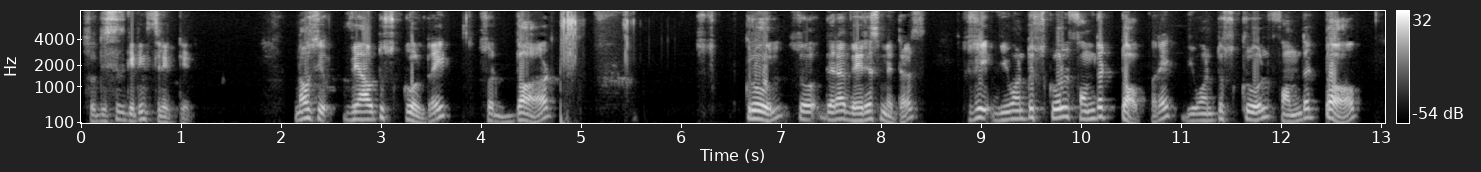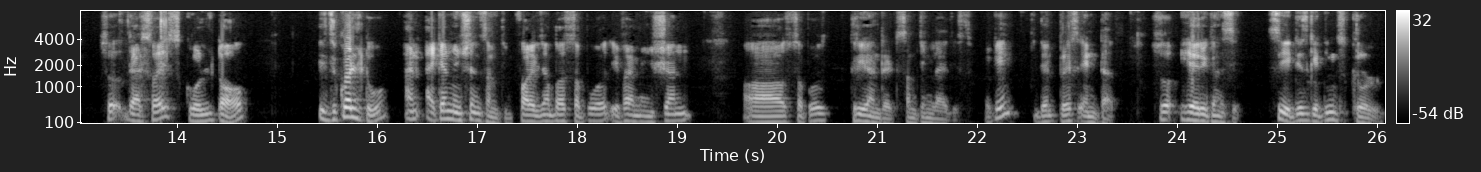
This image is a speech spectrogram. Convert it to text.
So this is getting selected. Now see we have to scroll right? So dot scroll. So there are various methods. So see we want to scroll from the top right? We want to scroll from the top. So that's why scroll top is equal to and i can mention something. For example suppose if i mention uh, suppose 300 something like this okay? Then press enter. So here you can see. See it is getting scrolled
